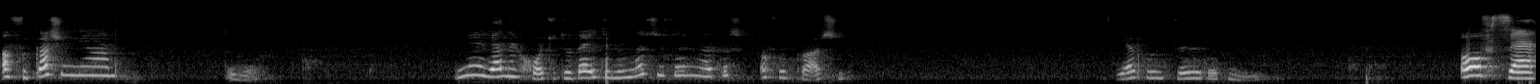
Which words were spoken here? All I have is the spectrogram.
африкашення. Ні. Ні, я не хочу туди йти, але в нас є зона теж африкаші. Як ви це? О, все.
